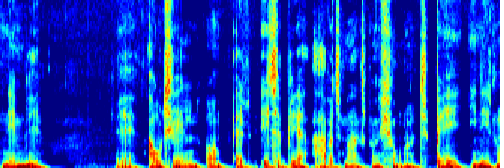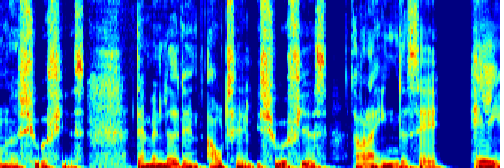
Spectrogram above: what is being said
Nemlig øh, aftalen om at etablere arbejdsmarkedspensioner tilbage i 1987. Da man lavede den aftale i 87, der var der ingen, der sagde, hey,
